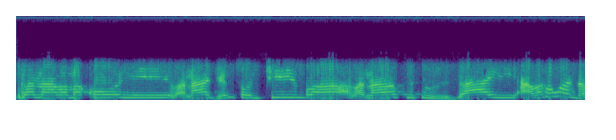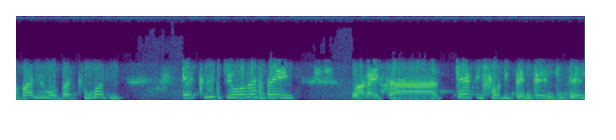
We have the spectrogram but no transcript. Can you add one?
vana vamakoni vana jameson timba vana sisuzidzai havakawanda varimo but tungoti at least ione sei vakaita thirty forty percent then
